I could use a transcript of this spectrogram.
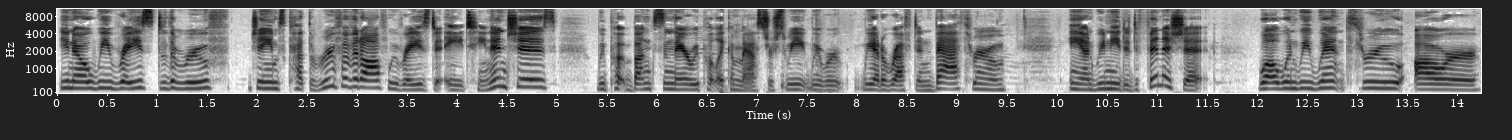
You know, we raised the roof. James cut the roof of it off. We raised it 18 inches. We put bunks in there. We put like a master suite. We were we had a roughed-in bathroom, and we needed to finish it. Well, when we went through our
